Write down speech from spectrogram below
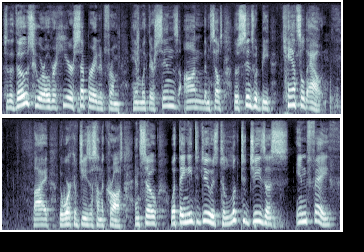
so that those who are over here separated from him with their sins on themselves, those sins would be canceled out by the work of Jesus on the cross. And so, what they need to do is to look to Jesus in faith,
